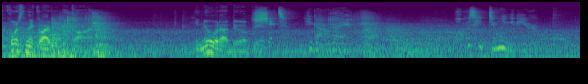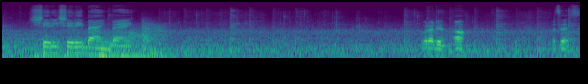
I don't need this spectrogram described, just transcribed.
Of course Nikolai will be gone. He knew what I'd do up here. Shit, he got away. What was he doing in here? Shitty, shitty, bang, bang. What'd I do? Oh. What's this?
